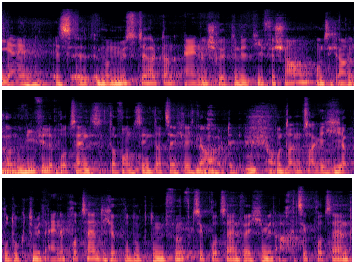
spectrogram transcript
Jein. Es, äh, man müsste halt dann einen Schritt in die Tiefe schauen und sich anschauen, genau. wie viele Prozent davon sind tatsächlich genau. nachhaltig. Und dann sage ich, ich habe Produkte mit einem Prozent, ich habe Produkte mit 50 Prozent, welche mit 80 Prozent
